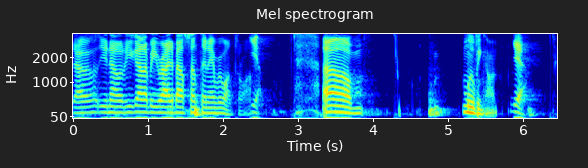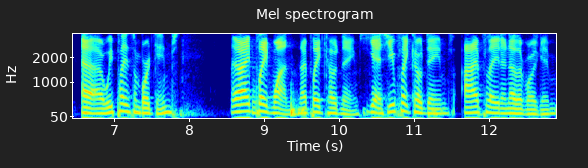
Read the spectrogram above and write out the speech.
Uh, you know you got to be right about something every once in a while. Yeah. Um, moving on. Yeah. Uh, we played some board games. I played one. I played Codenames. Yes, you played Codenames. I played another board game.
